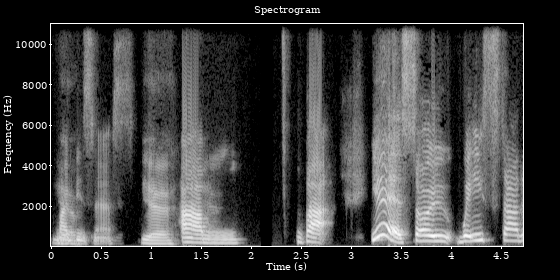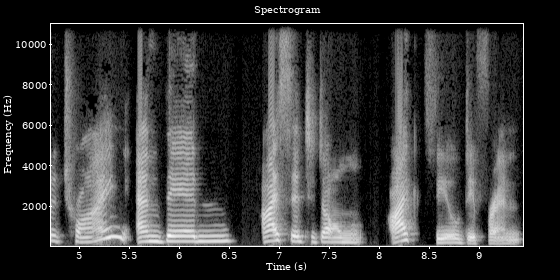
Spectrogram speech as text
my Yeah. business. Yeah. Um, but yeah, so we started trying, and then I said to Dom, I feel different.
